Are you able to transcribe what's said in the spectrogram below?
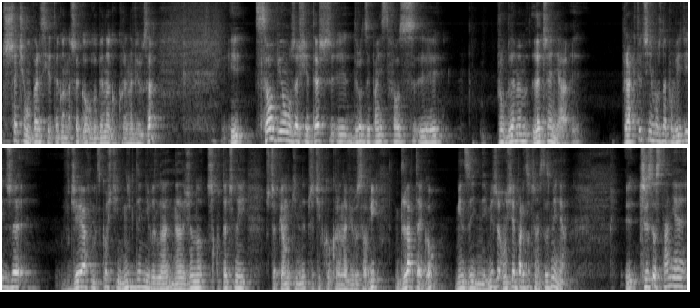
trzecią wersję tego naszego ulubionego koronawirusa. Co wiąże się też, drodzy Państwo, z problemem leczenia. Praktycznie można powiedzieć, że w dziejach ludzkości nigdy nie wynaleziono skutecznej szczepionki przeciwko koronawirusowi, dlatego między innymi, że on się bardzo często zmienia. Y, Czy zostanie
